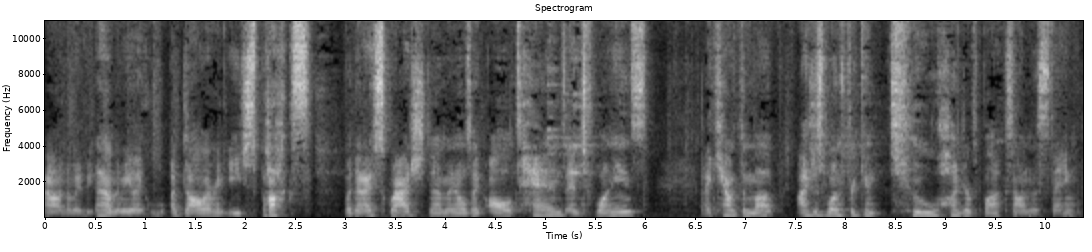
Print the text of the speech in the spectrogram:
I don't know, maybe I don't know, maybe like a dollar in each box. But then I scratched them and it was like all 10s and 20s. I count them up. I just won freaking 200 bucks on this thing.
